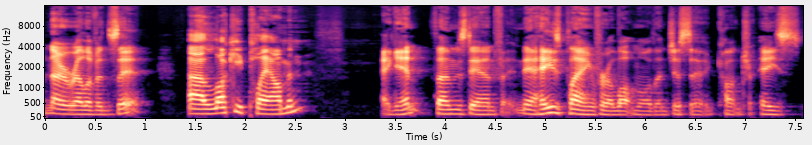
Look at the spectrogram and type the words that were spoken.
no relevance there. Uh, Lachie Plowman. Again, thumbs down. For, now he's playing for a lot more than just a contract. He's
